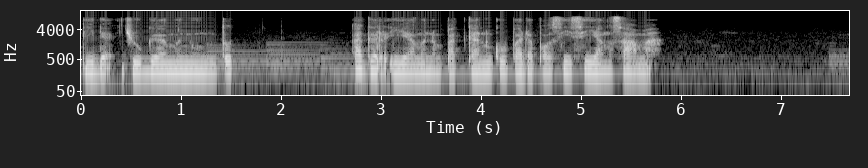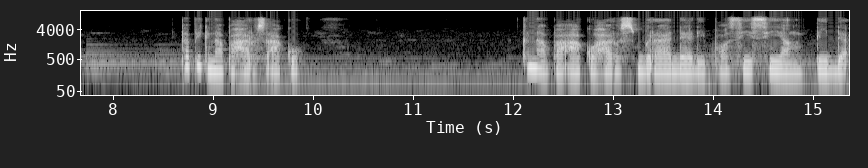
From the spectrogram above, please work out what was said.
tidak juga menuntut agar ia menempatkanku pada posisi yang sama. Tapi kenapa harus aku? Kenapa aku harus berada di posisi yang tidak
